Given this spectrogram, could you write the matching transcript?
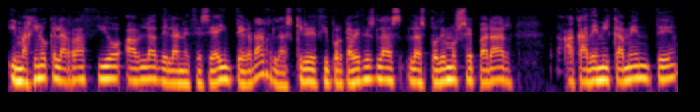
imagino que la ratio habla de la necesidad de integrarlas, quiero decir, porque a veces las, las podemos separar académicamente,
